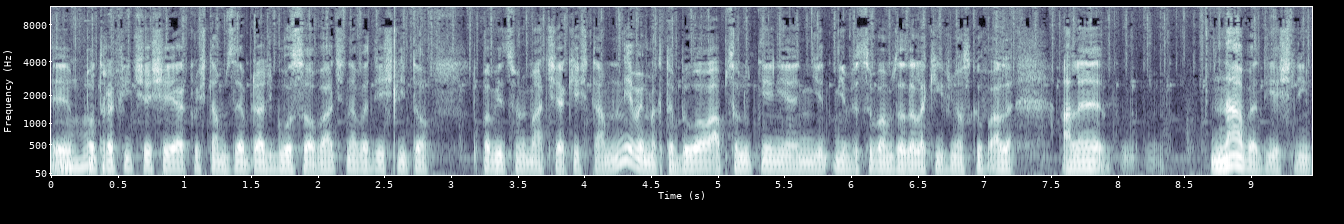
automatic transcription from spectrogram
y, Mhm. potraficie się jakoś tam zebrać, głosować, nawet jeśli to powiedzmy macie jakieś tam, nie wiem jak to było, absolutnie nie, nie, nie wysuwam za dalekich wniosków, ale, ale nawet jeśli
